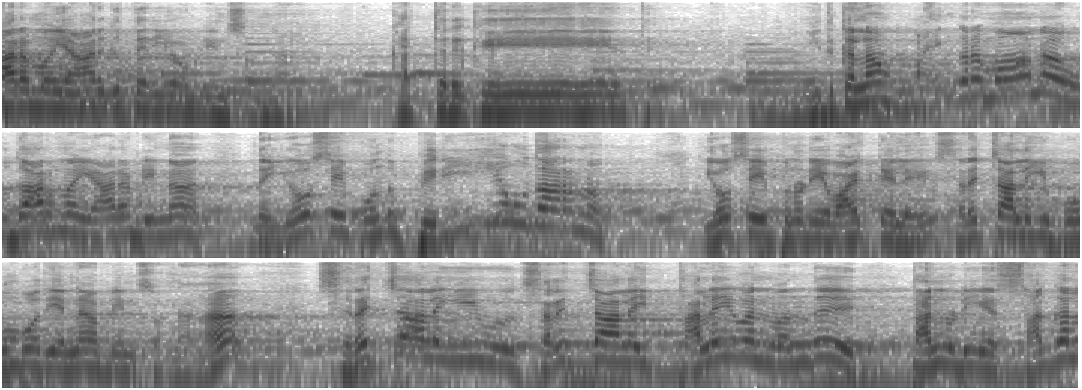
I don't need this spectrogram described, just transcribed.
ஆரம்பம் யாருக்கு தெரியும் அப்படின்னு சொன்னா கத்தருக்கே இதுக்கெல்லாம் பயங்கரமான உதாரணம் யார் அப்படின்னா இந்த யோசைப்பு வந்து பெரிய உதாரணம். யோசேப்பினுடைய வாழ்க்கையில சிறைச்சாலைக்கு போகும்போது என்ன அப்படின்னு சொன்னா சிறைச்சாலையை சிறைச்சாலை தலைவன் வந்து தன்னுடைய சகல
